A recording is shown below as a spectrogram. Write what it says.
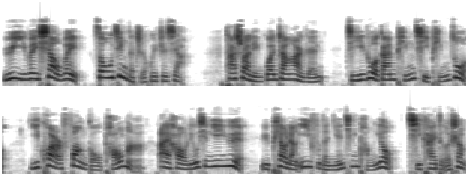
于一位校尉邹靖的指挥之下，他率领关张二人及若干平起平坐、一块儿放狗跑马、爱好流行音乐与漂亮衣服的年轻朋友，旗开得胜，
